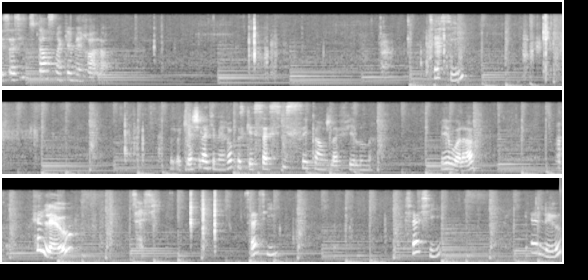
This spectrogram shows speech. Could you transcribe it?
Et ça, si tu tasses ma caméra là. Sassy. Je vais cacher la caméra parce que Sassy sait quand je la filme. Et voilà. Hello.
